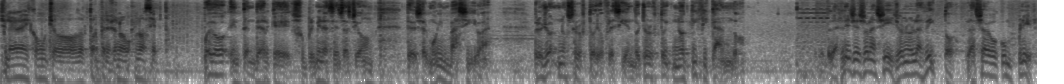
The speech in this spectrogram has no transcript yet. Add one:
Yo le agradezco mucho, doctor, pero yo no, no acepto. Puedo entender que su primera sensación debe ser muy invasiva, pero yo no se lo estoy ofreciendo, yo lo estoy notificando. Las leyes son así, yo no las dicto, las hago cumplir.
